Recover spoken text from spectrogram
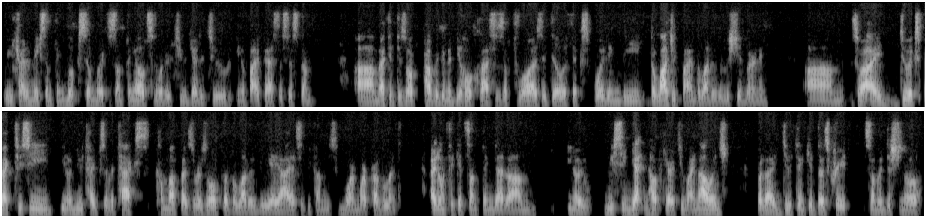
where you try to make something look similar to something else in order to get it to you know bypass the system. Um, I think there's all, probably going to be whole classes of flaws that deal with exploiting the the logic behind a lot of the machine learning. Um, so I do expect to see you know new types of attacks come up as a result of a lot of the AI as it becomes more and more prevalent. I don't think it's something that um, you know we've seen yet in healthcare, to my knowledge, but I do think it does create some additional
